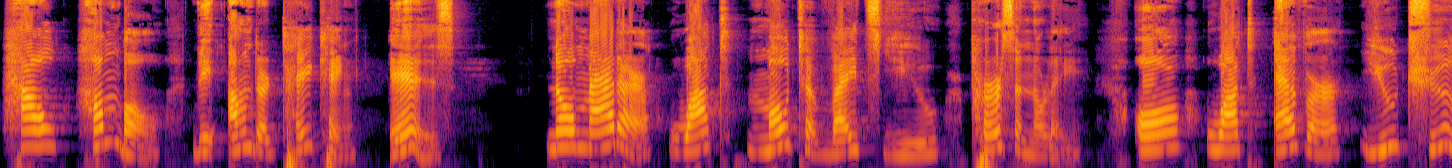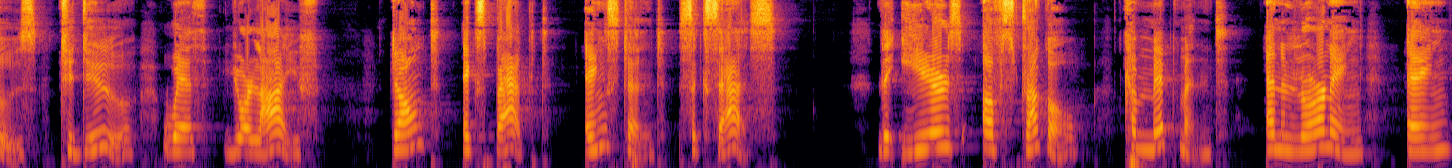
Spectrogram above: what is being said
how humble the undertaking is. No matter what motivates you personally or whatever you choose to do with your life, don't expect instant success. The years of struggle, commitment, and learning and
